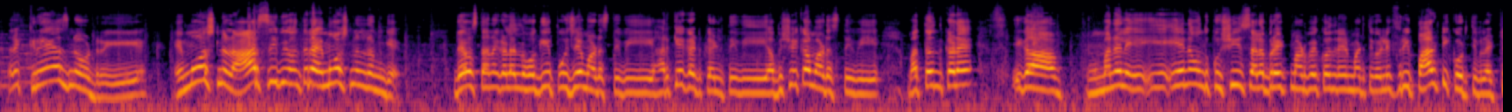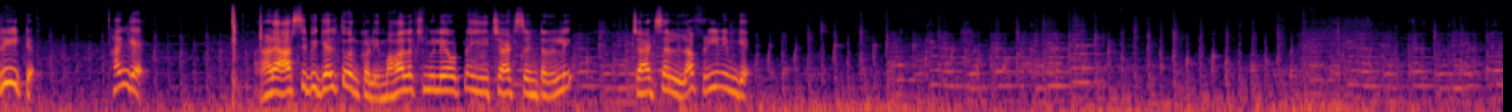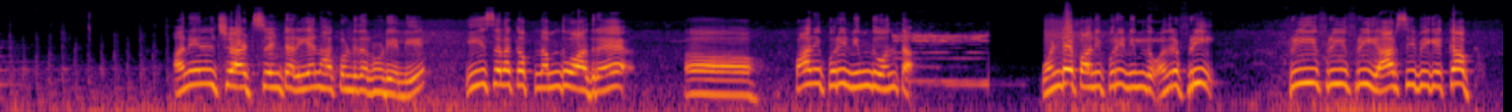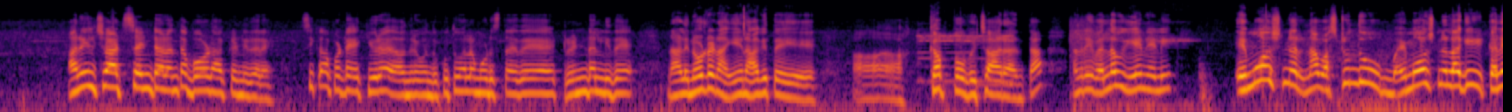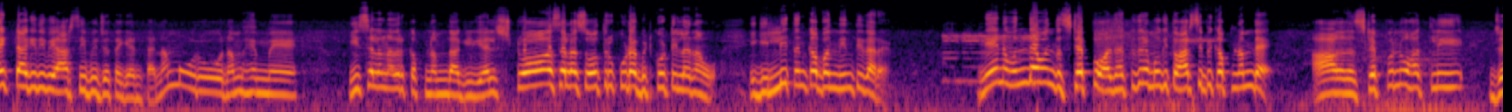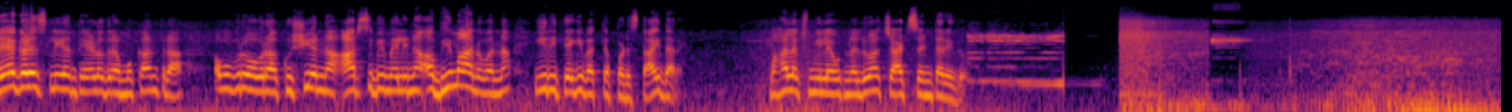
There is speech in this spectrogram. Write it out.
ಅಂದರೆ ಕ್ರೇಜ್ ನೋಡ್ರಿ ಎಮೋಷ್ನಲ್ ಆರ್ ಸಿ ಬಿ ಒಂಥರ ಎಮೋಷ್ನಲ್ ನಮಗೆ. ದೇವಸ್ಥಾನಗಳಲ್ಲಿ ಹೋಗಿ ಪೂಜೆ ಮಾಡಿಸ್ತೀವಿ, ಹರಕೆ ಕಟ್ಕೊಳ್ತೀವಿ, ಅಭಿಷೇಕ ಮಾಡಿಸ್ತೀವಿ. ಮತ್ತೊಂದು ಕಡೆ ಈಗ ಮನೇಲಿ ಏನೋ ಒಂದು ಖುಷಿ ಸೆಲೆಬ್ರೇಟ್ ಮಾಡಬೇಕು ಅಂದರೆ ಏನು ಮಾಡ್ತೀವಿ ಹೇಳಿ ಫ್ರೀ ಪಾರ್ಟಿ ಕೊಡ್ತೀವಲ್ಲ ಟ್ರೀಟ್ ಹಾಗೆ. ನಾಳೆ ಆರ್ ಸಿ ಬಿ ಗೆಲ್ತು ಅನ್ಕೊಳ್ಳಿ. ಮಹಾಲಕ್ಷ್ಮಿ ಲೇಔಟ್ನ ಈ ಚಾಟ್ ಸೆಂಟರಲ್ಲಿ ಚಾಟ್ಸ್ ಎಲ್ಲ ಫ್ರೀ ನಿಮಗೆ. ಅನಿಲ್ ಚಾಟ್ ಸೆಂಟರ್ ಏನು ಹಾಕ್ಕೊಂಡಿದ್ದಾರೆ ನೋಡಿ ಅಲ್ಲಿ. ಈ ಸಲ ಕಪ್ ನಮ್ಮದು ಆದರೆ ಪಾನಿಪುರಿ ನಿಮ್ಮದು ಅಂತ. ಒನ್ ಡೇ ಪಾನಿಪುರಿ ನಿಮ್ಮದು ಅಂದರೆ free free free free R C ಬಿಗೆ ಕಪ್ ಅನಿಲ್ ಚಾಟ್ ಸೆಂಟರ್ ಅಂತ ಬೋರ್ಡ್ ಹಾಕೊಂಡಿದ್ದಾರೆ. ಸಿಕ್ಕಾಪಟ್ಟೆ ಕ್ಯೂರ, ಅಂದರೆ ಒಂದು ಕುತೂಹಲ ಮೂಡಿಸ್ತಾ ಇದೆ, ಟ್ರೆಂಡಲ್ಲಿದೆ. ನಾಳೆ ನೋಡೋಣ ಏನಾಗುತ್ತೆ ಕಪ್ ವಿಚಾರ ಅಂತ. ಅಂದರೆ ಇವೆಲ್ಲವೂ ಏನು ಹೇಳಿ, ಎಮೋಷ್ನಲ್, ನಾವು ಅಷ್ಟೊಂದು ಎಮೋಷ್ನಲ್ ಆಗಿ ಕನೆಕ್ಟ್ ಆಗಿದ್ದೀವಿ ಆರ್ ಸಿ ಬಿ ಜೊತೆಗೆ ಅಂತ. ನಮ್ಮೂರು ನಮ್ಮ ಹೆಮ್ಮೆ, ಈ ಸಲನಾದರೂ ಕಪ್ ನಮ್ದಾಗಲಿ. ಎಷ್ಟೋ ಸಲ ಸೋತ್ರೂ ಕೂಡ ಬಿಟ್ಕೊಟ್ಟಿಲ್ಲ ನಾವು. ಈಗ ಇಲ್ಲಿ ತನಕ ಬಂದು ನಿಂತಿದ್ದಾರೆ. ನೇನು ಒಂದೇ ಒಂದು ಸ್ಟೆಪ್ಪು ಅದು ಹತ್ತಿದ್ರೆ ಮುಗೀತು, ಆರ್ ಸಿ ಬಿ ಕಪ್ ನಮ್ಮದೇ ಆ ಸ್ಟೆಪ್ಪನ್ನು ಹತ್ತಲಿ ಜಯ ಗಳಿಸ್ಲಿ ಅಂತ ಹೇಳೋದ್ರ ಮುಖಾಂತರ ಒಬ್ಬೊಬ್ಬರು ಅವರ ಖುಷಿಯನ್ನು, ಆರ್ ಸಿ ಬಿ ಮೇಲಿನ ಅಭಿಮಾನವನ್ನು ಈ ರೀತಿಯಾಗಿ ವ್ಯಕ್ತಪಡಿಸ್ತಾ ಇದ್ದಾರೆ. ಮಹಾಲಕ್ಷ್ಮಿ ಲೇಔಟ್ನಲ್ಲಿರುವ ಚಾಟ್ ಸೆಂಟರ್ ಇದು.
